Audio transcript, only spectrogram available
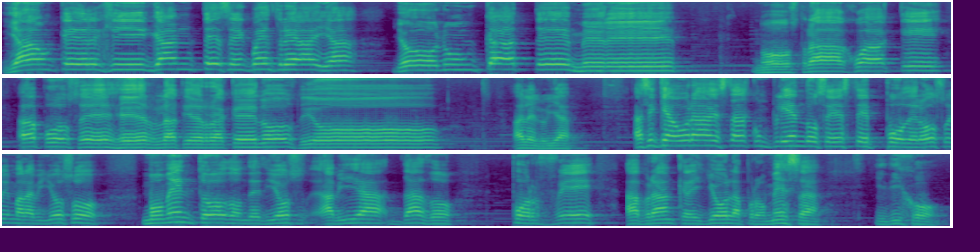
Y aunque el gigante se encuentre allá, yo nunca temeré. Nos trajo aquí a poseer la tierra que nos dio. Aleluya. Así que ahora está cumpliéndose este poderoso y maravilloso momento donde Dios había dado por fe, Abraham creyó la promesa y dijo,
